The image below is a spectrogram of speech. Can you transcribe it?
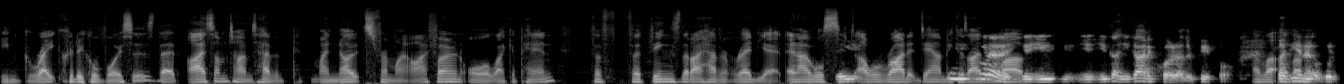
in great critical voices that I sometimes have a my notes from my iPhone or like a pen for for things that I haven't read yet, and I will sit, You- I will write it down because I gotta- love, you, you, you got you got to quote other people. I, lo- I But you know, with,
